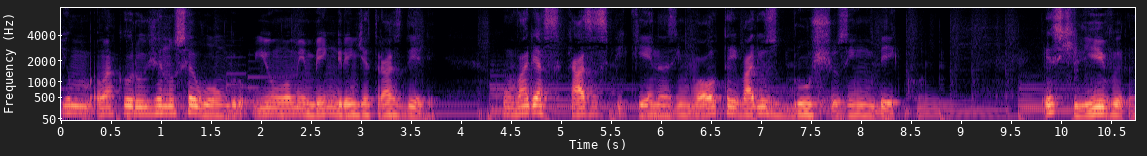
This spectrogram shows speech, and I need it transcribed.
e uma coruja no seu ombro e um homem bem grande atrás dele, com várias casas pequenas em volta e vários bruxos em um beco. Este livro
